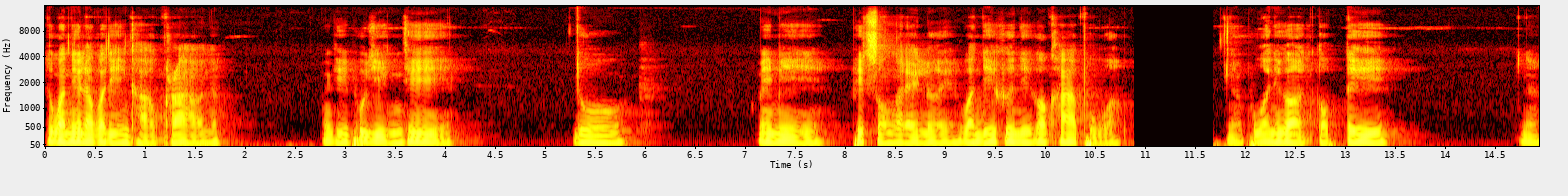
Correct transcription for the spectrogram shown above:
ทุกวันนี้เราก็ได้ยินข่าวคราวนะบางทีผู้หญิงที่ดูไม่มีพิษสงอะไรเลย วันดีคืนนี้ก็ฆ่าผัวผัวนี่ก็ตบตีนะ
